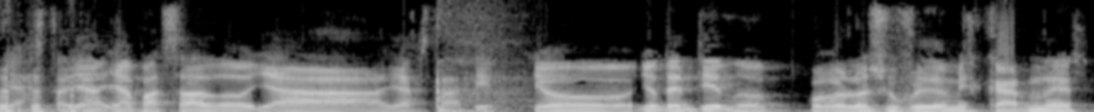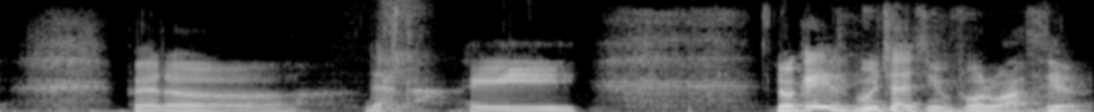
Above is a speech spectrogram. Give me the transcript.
Ya está, ya, ya, ha pasado, ya, ya está, tío. Yo, yo te entiendo porque lo he sufrido en mis carnes, pero ya está. Y lo que hay es mucha desinformación,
